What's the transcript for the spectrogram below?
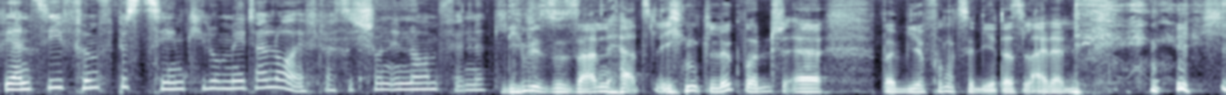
während sie fünf bis zehn Kilometer läuft, was ich schon enorm finde. Liebe Susanne, herzlichen Glückwunsch. Äh, bei mir funktioniert das leider nicht.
